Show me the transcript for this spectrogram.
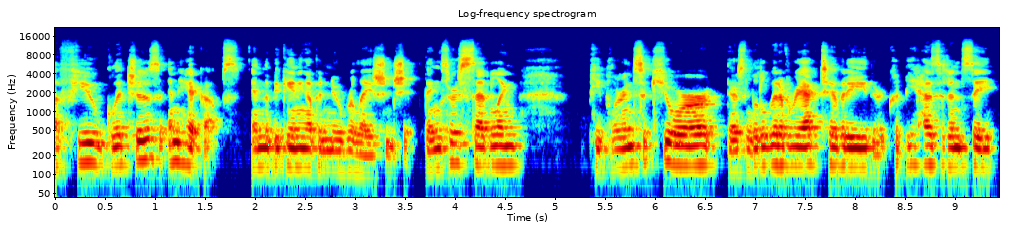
a few glitches and hiccups in the beginning of a new relationship. Things are settling, people are insecure, there's a little bit of reactivity, there could be hesitancy.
